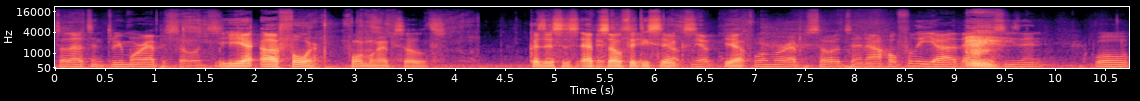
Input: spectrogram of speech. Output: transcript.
So that's in three more episodes. Yeah, uh, four, four more episodes. Because this is episode 56. Yep. Yep. Four more episodes, and uh, hopefully uh, the end the season, we'll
